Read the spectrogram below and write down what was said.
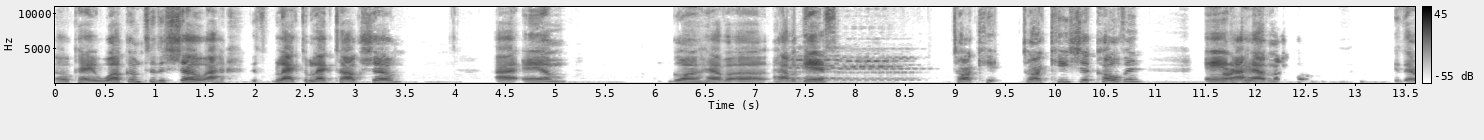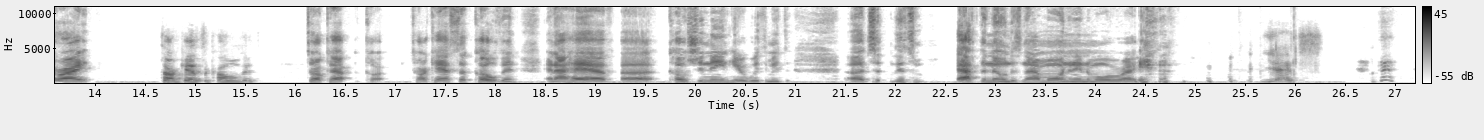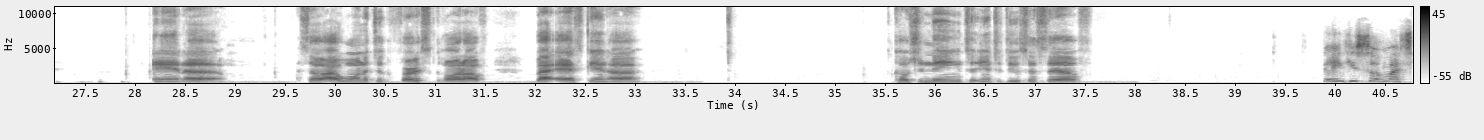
Okay, welcome to the show. I it's Black to Black Talk Show. I am going to have a uh, have a guest, Tarke- Tarkesha Colvin, and I have my. Is that right? Tarkessa Colvin. Tarka, Tarkessa Colvin, and I have uh, Coach Janine here with me uh, t- this afternoon. It's not morning anymore, right? yes. and uh, so I wanted to first start off by asking uh, Coach Janine to introduce herself. Thank you so much.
